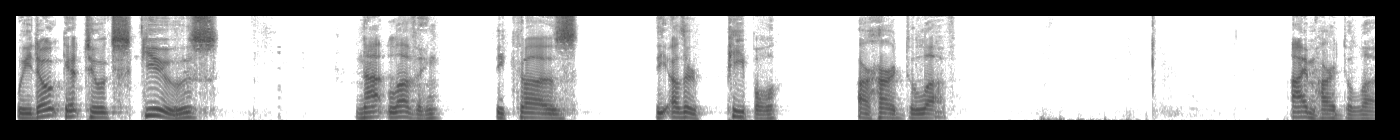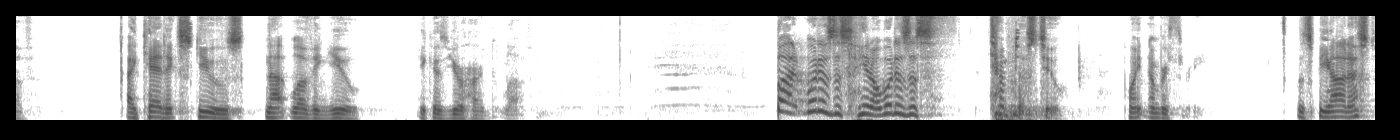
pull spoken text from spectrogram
We don't get to excuse not loving because the other people are hard to love. I'm hard to love. I can't excuse not loving you because you're hard to love. But what does this, you know, what does this tempt us to? Point number three. Let's be honest.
